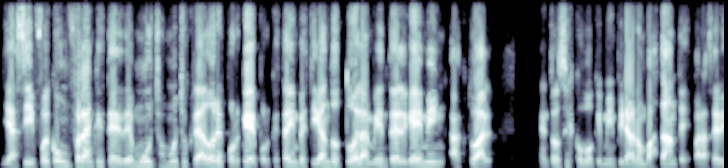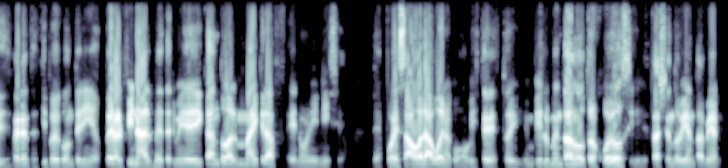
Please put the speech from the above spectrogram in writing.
Y así, fue con un Frankenstein de muchos, muchos creadores. ¿Por qué? Porque está investigando todo el ambiente del gaming actual. Entonces como que me inspiraron bastante para hacer diferentes tipos de contenidos. Pero al final me terminé dedicando al Minecraft en un inicio. Después ahora, bueno, como viste, estoy implementando otros juegos y está yendo bien también.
